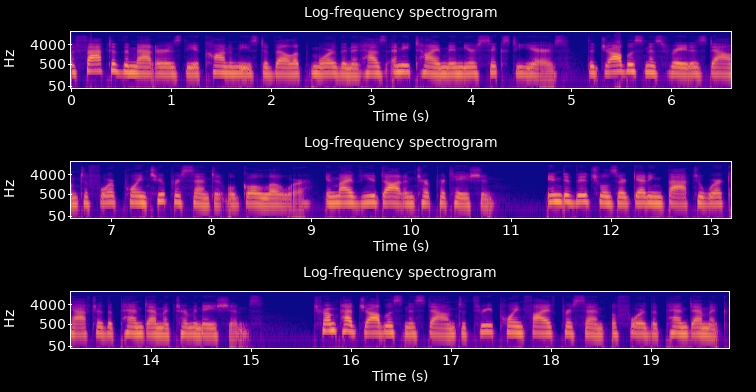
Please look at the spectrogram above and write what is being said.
The fact of the matter is the economy's developed more than it has any time in your 60 years. The joblessness rate is down to 4.2%. It will go lower, in my view. Interpretation. Individuals are getting back to work after the pandemic terminations. Trump had joblessness down to 3.5% before the pandemic.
